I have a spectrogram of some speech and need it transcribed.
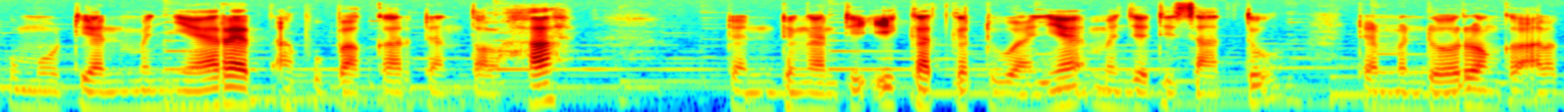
kemudian menyeret Abu Bakar dan Tolhah dan dengan diikat keduanya menjadi satu dan mendorong ke al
